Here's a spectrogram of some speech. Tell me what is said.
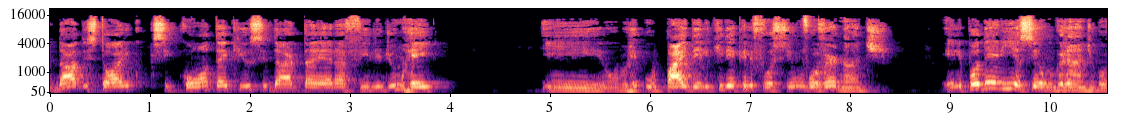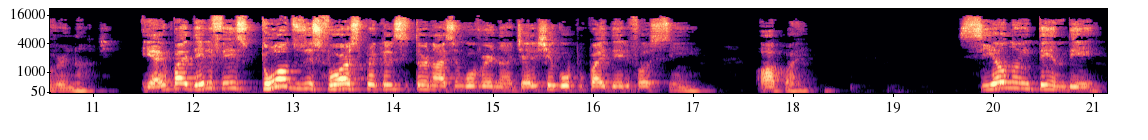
O dado histórico que se conta é que o Siddhartha era filho de um rei. E o, o pai dele queria que ele fosse um governante. Ele poderia ser um grande governante e aí o pai dele fez todos os esforços para que ele se tornasse um governante. Aí ele chegou para o pai dele e falou assim: Ó oh, pai, se eu não entender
